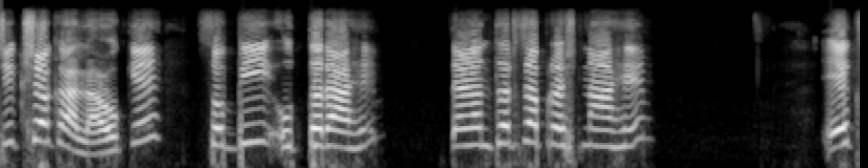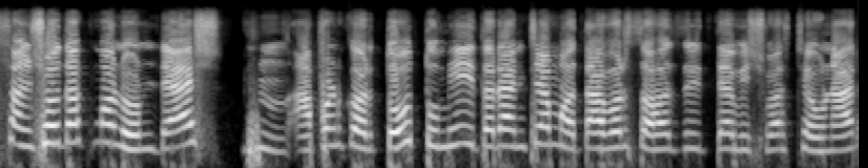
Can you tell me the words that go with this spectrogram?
शिक्षकाला ओके सो बी उत्तर आहे. त्यानंतरचा प्रश्न आहे. एक संशोधक म्हणून डॅश आपण करतो. तुम्ही इतरांच्या मतावर सहजरित्या विश्वास ठेवणार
